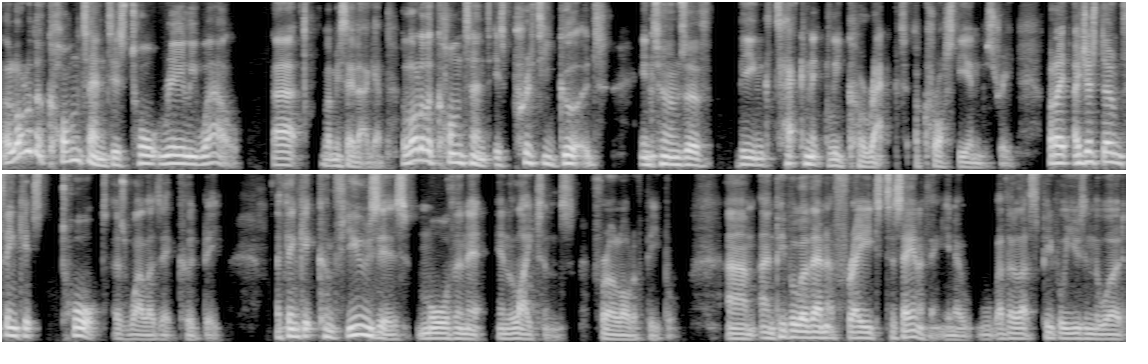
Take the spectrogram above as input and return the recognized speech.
a lot of the content is taught really well. Uh, let me say that again. A lot of the content is pretty good in terms of being technically correct across the industry, but I, I just don't think it's taught as well as it could be. I think it confuses more than it enlightens for a lot of people. Um, and people are then afraid to say anything, you know, whether that's people using the word,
